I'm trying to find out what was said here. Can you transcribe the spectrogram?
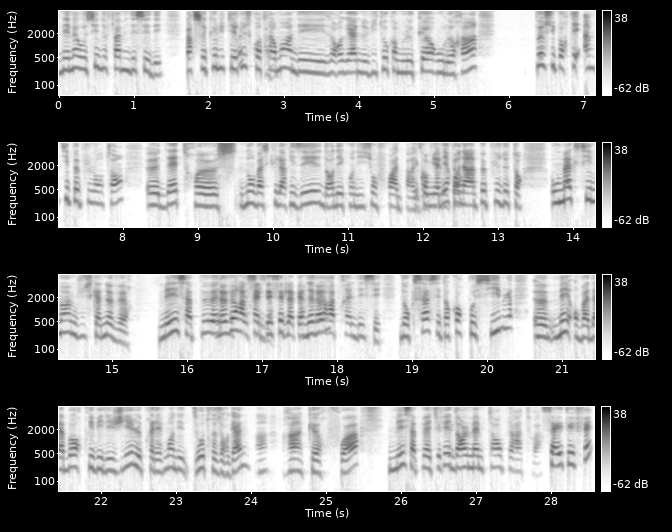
mais même aussi de femmes décédées. Parce que l'utérus, contrairement à des organes vitaux comme le cœur ou le rein, peut supporter un petit peu plus longtemps euh, d'être euh, non vascularisé dans des conditions froides, par Et exemple. C'est-à-dire qu'on a un peu plus de temps. Au maximum jusqu'à 9 heures. Mais ça peut être... 9 heures après le 6 heures. décès de la personne 9 heures après le décès. Donc ça, c'est encore possible, euh, mais on va d'abord privilégier le prélèvement des autres organes, hein, rein, cœur, foie, mais ça peut être fait possible. dans le même temps opératoire. Ça a été fait?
